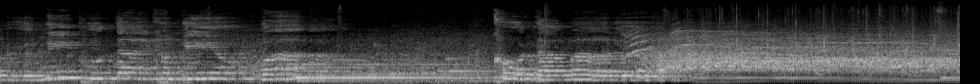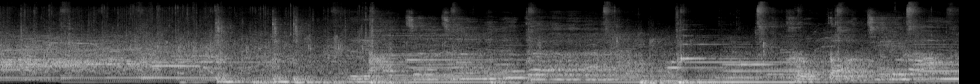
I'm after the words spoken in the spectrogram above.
นเรื่องนี้พูดได้คำเดียวว่า โคตรดราม่าเลยอยากเจอเธอเหลือเกินครบก่อนที่เรา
